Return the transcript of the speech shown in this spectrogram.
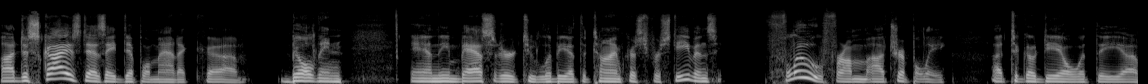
uh, disguised as a diplomatic uh, building. And the ambassador to Libya at the time, Christopher Stevens, flew from uh, Tripoli uh, to go deal with the uh,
